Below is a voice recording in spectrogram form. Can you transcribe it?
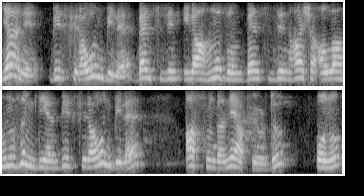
Yani bir firavun bile ben sizin ilahınızım, ben sizin haşa Allah'ınızım diyen bir firavun bile aslında ne yapıyordu? Onu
